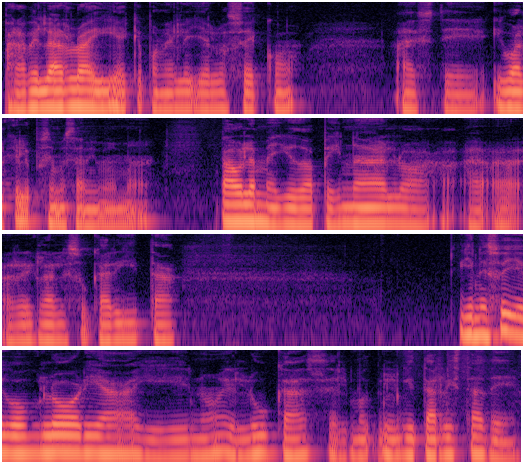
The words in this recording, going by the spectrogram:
para velarlo ahí hay que ponerle hielo seco. A este, igual que le pusimos a mi mamá. Paula me ayudó a peinarlo, a, arreglarle su carita. Y en eso llegó Gloria y ¿no? el Lucas, el, guitarrista de...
